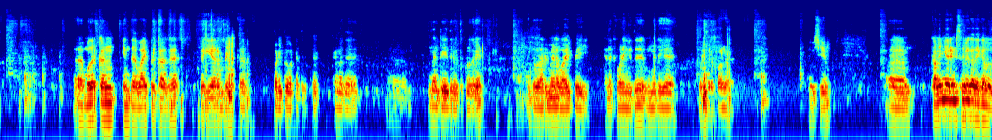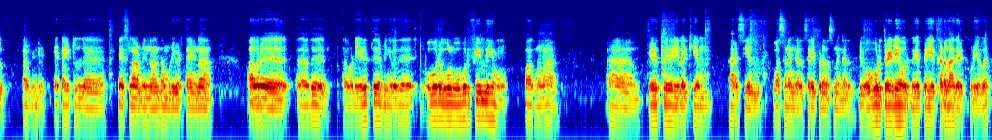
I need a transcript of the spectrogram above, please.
முதற்கண் இந்த வாய்ப்பிற்காக பெரியார் அம்பேத்கர் படிப்பு வட்டத்திற்கு எனது நன்றியை தெரிவித்துக் கொள்கிறேன். இந்த ஒரு அருமையான வாய்ப்பை எனக்கு வழங்கியது உண்மையிலேயே ஒரு சிறப்பான விஷயம் கலைஞரின் சிறுகதைகள் அப்படின்ற டைட்டில் பேசலாம் அப்படின்னு நான் தான் முடிவெடுத்தேன். ஏன்னா அவர் அதாவது அவருடைய எழுத்து அப்படிங்கிறது ஒவ்வொரு ஒவ்வொரு- ஃபீல்ட்லையும் பார்க்கணும்னா எழுத்து இலக்கியம் அரசியல் வசனங்கள் திரைப்பட வசனங்கள் இப்படி ஒவ்வொரு துறையிலையும் ஒரு மிகப்பெரிய கடலாக இருக்கக்கூடியவர்.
